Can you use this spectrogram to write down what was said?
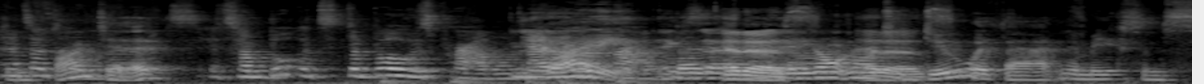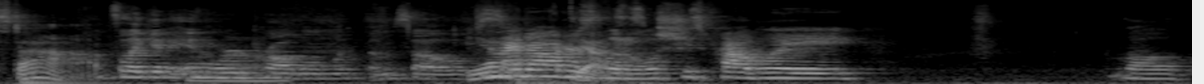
confront it it, It's it's a bu- it's the bully's problem, not right? problem. then Exactly. It is. They don't know what It to do with that, and it makes them stop. It's like an inward mm-hmm. problem with themselves. Yeah. My daughter's Yes. little. She's probably, well,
